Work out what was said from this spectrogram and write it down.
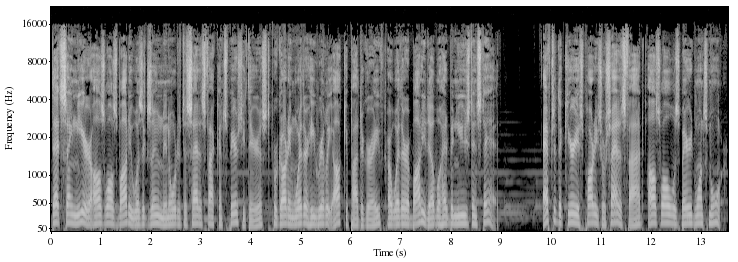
That same year, Oswald's body was exhumed in order to satisfy conspiracy theorists regarding whether he really occupied the grave or whether a body double had been used instead. After the curious parties were satisfied, Oswald was buried once more.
